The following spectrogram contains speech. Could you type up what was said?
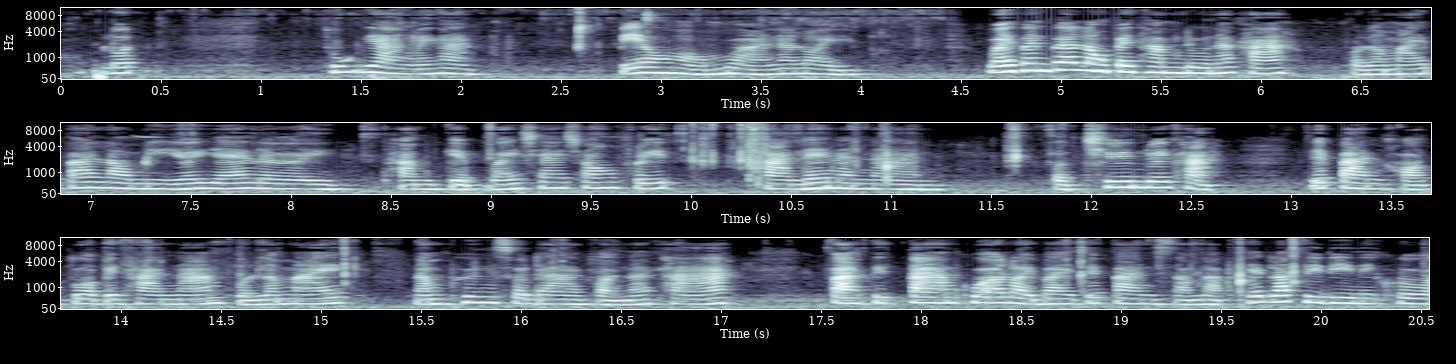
ครบรสทุกอย่างเลยค่ะ เปรี้ยวหอมหวานอร่อย ไว้เพื่อนๆลองไปทำดูนะคะ ลไม้บ้านเรามีเยอะแยะเลยทำเก็บไว้แช่ช่องฟรีซทานได้นานๆ สดชื่นด้วยค่ะ เจ๊ปานขอตัวไปทานน้ำผลไม้น้ำผึ้งโซดาก่อนนะคะ ฝากติดตามครัวอร่อยบายเจ๊ปานสำหรับเคล็ดลับดีๆในครัว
